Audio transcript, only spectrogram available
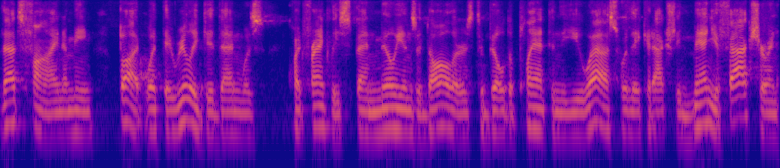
That's fine. I mean, but what they really did then was quite frankly, spend millions of dollars to build a plant in the US where they could actually manufacture an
